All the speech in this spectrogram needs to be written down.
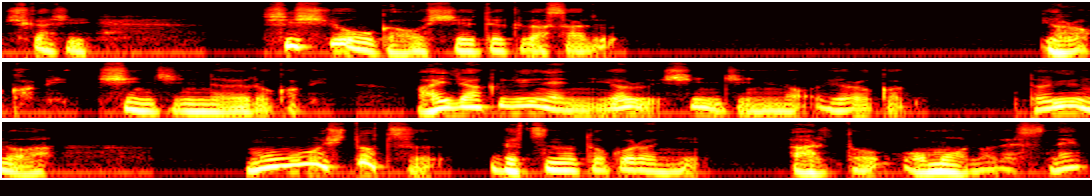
しかし、師匠が教えてくださる喜び、信心の喜び、愛楽理念による信心の喜びというのは、もう一つ別のところにあると思うのですね。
